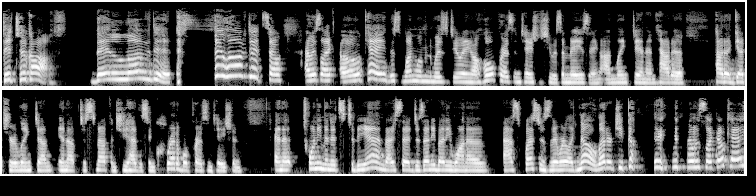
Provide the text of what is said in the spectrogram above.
They took off. They loved it. they loved it. So I was like, okay, this one woman was doing a whole presentation. She was amazing on LinkedIn and how to how to get your LinkedIn in up to snuff. And she had this incredible presentation. And at 20 minutes to the end, I said, does anybody want to ask questions? And they were like, no, let her keep going. I was like, okay.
